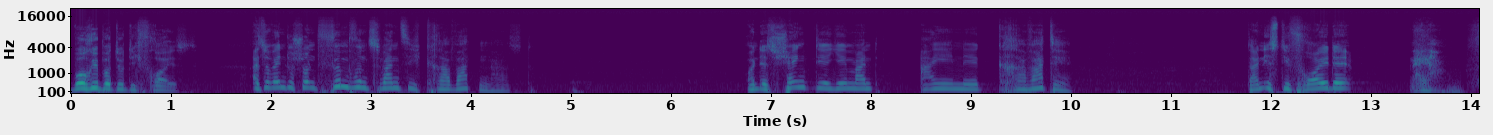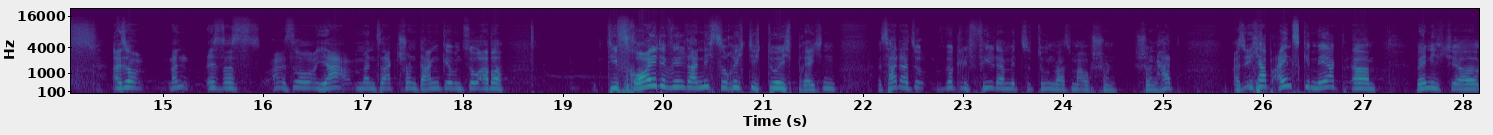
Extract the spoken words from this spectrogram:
worüber du dich freust. Also wenn du schon 25 Krawatten hast und es schenkt dir jemand eine Krawatte, dann ist die Freude, naja, also man ist das, also ja, man sagt schon Danke und so, aber die Freude will da nicht so richtig durchbrechen. Es hat also wirklich viel damit zu tun, was man auch schon, schon hat. Also ich habe eins gemerkt, äh, wenn ich äh,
